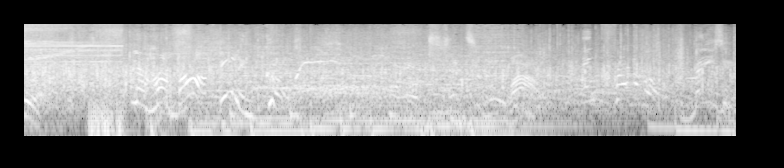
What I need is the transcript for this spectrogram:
Knew do it. Ha-ha, feeling good. Wow. Incredible. Amazing.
